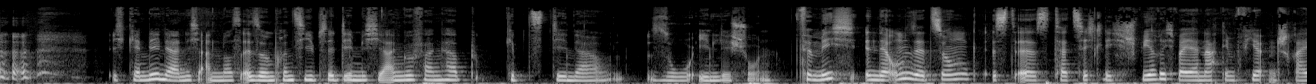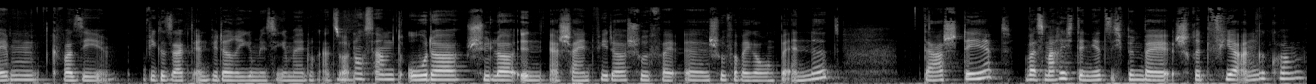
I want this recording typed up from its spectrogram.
ich kenne den ja nicht anders. Also im Prinzip, seitdem ich hier angefangen habe, gibt's den ja so ähnlich schon. Für mich in der Umsetzung ist es tatsächlich schwierig, weil ja nach dem vierten Schreiben quasi wie gesagt, entweder regelmäßige Meldung ans. Ordnungsamt oder Schülerin erscheint wieder, Schulver äh, Schulverweigerung beendet. Da steht, was mache ich denn jetzt? Ich bin bei Schritt 4 angekommen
